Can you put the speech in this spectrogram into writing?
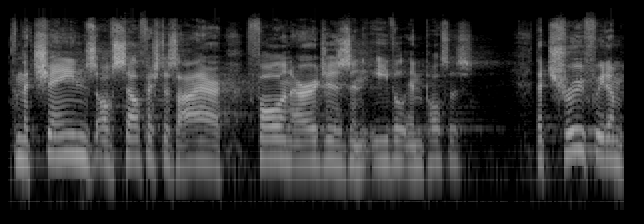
from the chains of selfish desire, fallen urges, and evil impulses. That true freedom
